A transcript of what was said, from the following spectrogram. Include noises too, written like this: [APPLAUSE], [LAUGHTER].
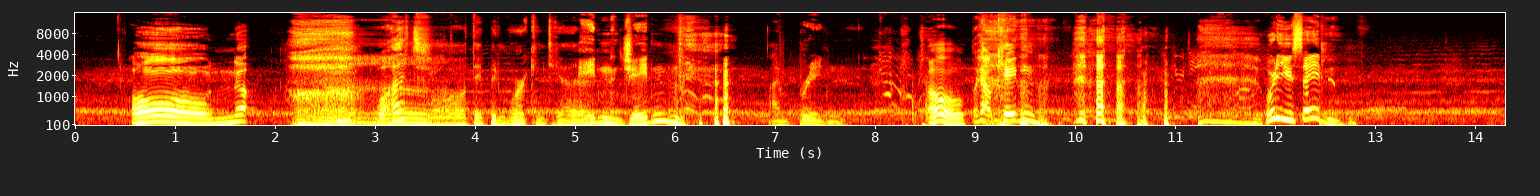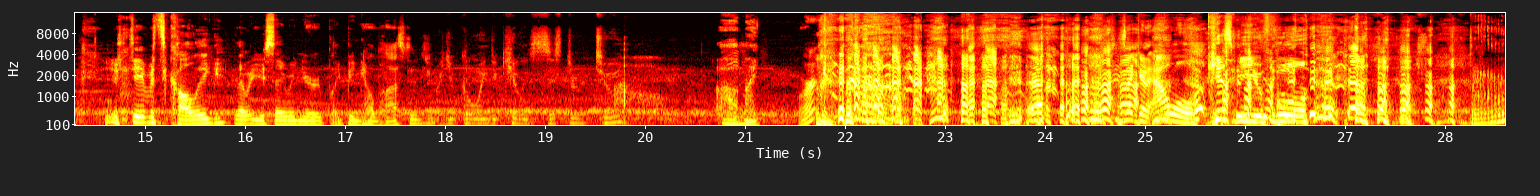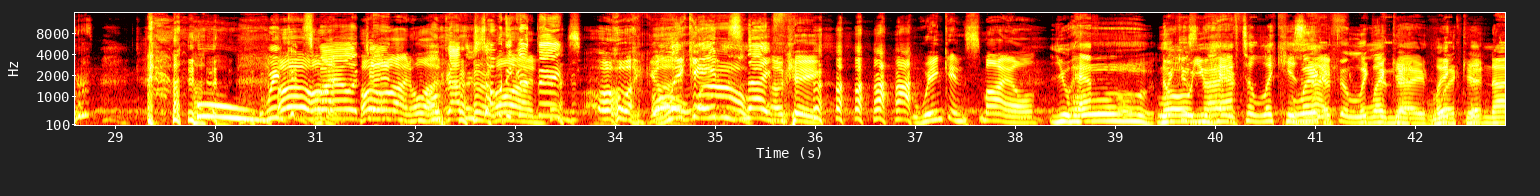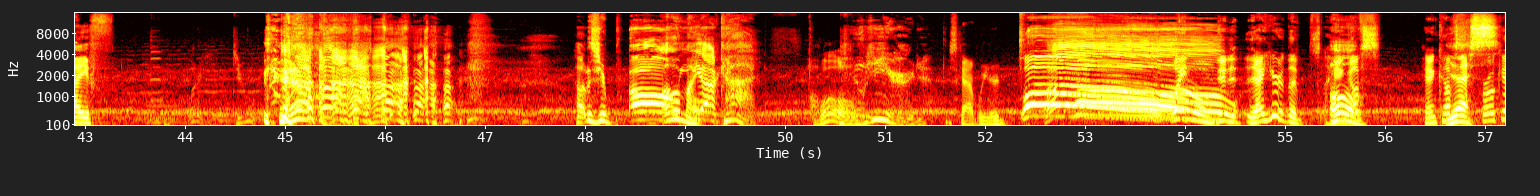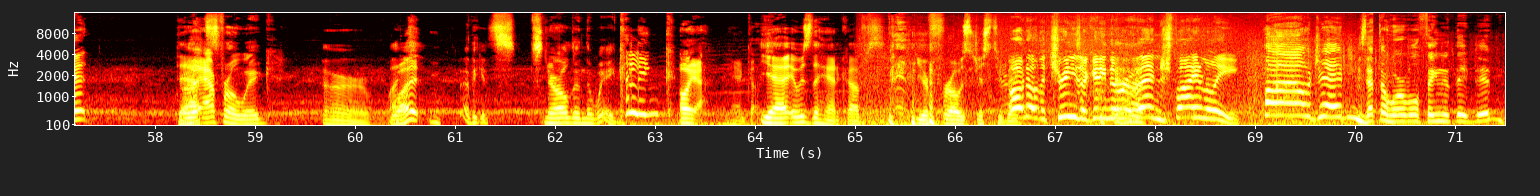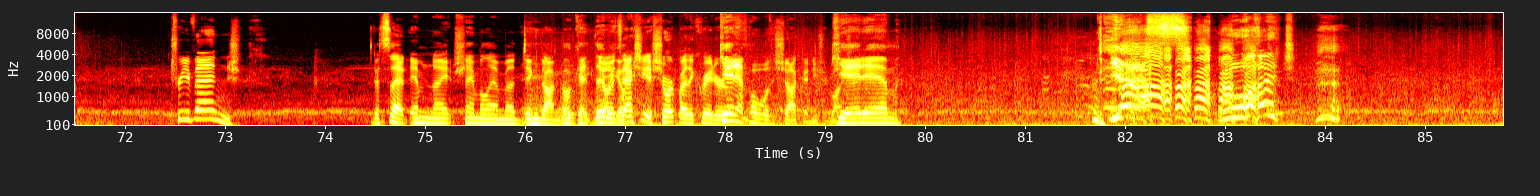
Oh, no. [GASPS] What? Oh, they've been working together. Aiden and Jaden? [LAUGHS] I'm Braden. Oh, Look out, Caden. [LAUGHS] What are you saying? You're David's colleague. Is that what you say when you're like being held hostage? Are you going to kill his sister too? oh my. [LAUGHS] He's like an owl. Kiss me, you fool. Wink Oh, and smile at okay. Hold on, hold on. Oh god, there's so Hold many on. good things. Oh my god. Lick Aiden's knife. Okay. [LAUGHS] Wink and smile. You have. lick no, you knife. have to lick his Lick- knife. You have to lick, Lick the it. knife. lick, lick the knife. What are you doing? [LAUGHS] How does your oh, Oh my yuck. god. Whoa. Weird. This got weird. Whoa! Oh! Wait, did, it, did I hear the oh. handcuffs? Handcuffs Yes. broke it? Or the afro wig. Or what? What? I think it's snarled in the wig. Clink. Oh, yeah. Handcuffs. Yeah, it was the handcuffs. [LAUGHS] You're froze just too big. Oh no, the trees are getting their [LAUGHS] revenge finally. Oh, Jaden! Is that the horrible thing that they did? Tree venge. That's that M. Night Shyamalan uh, Ding Dong movie. Okay, there no, we it's go. actually a short by the creator Get of him. Hope with a Shotgun. You should watch Get him. [LAUGHS] it. What?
